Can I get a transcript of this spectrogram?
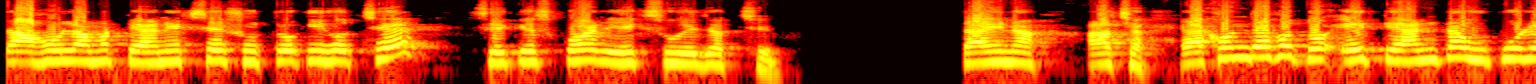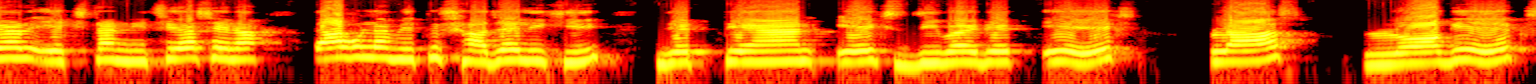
তাহলে আমার ট্যান এক্সের সূত্র কি হচ্ছে? সেক স্কোয়ার এক্স হয়ে যাচ্ছে। তাই না? আচ্ছা এখন দেখো তো, এই ট্যানটা উপরে আর এক্সটা নিচে আসে না। তাহলে আমি একটু সাজায় লিখি যে tan x divided x plus log x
